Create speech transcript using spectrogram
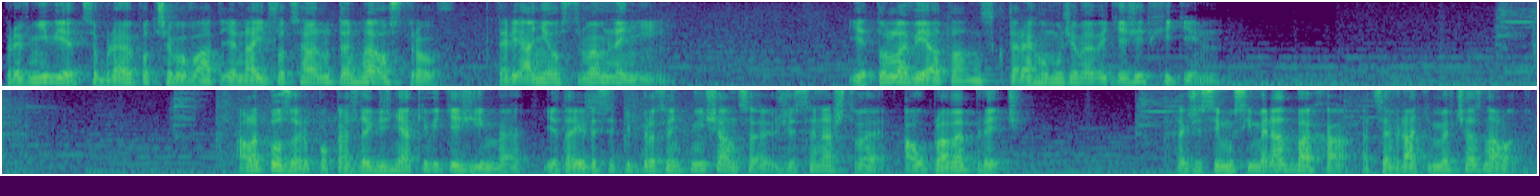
První věc, co budeme potřebovat, je najít v oceánu tenhle ostrov, který ani ostrovem není. Je to Leviathan, z kterého můžeme vytěžit chytin. Ale pozor, pokaždé, když nějaký vytěžíme, je tady 10% šance, že se naštve a uplave pryč. Takže si musíme dát bacha, ať se vrátíme včas na loď.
